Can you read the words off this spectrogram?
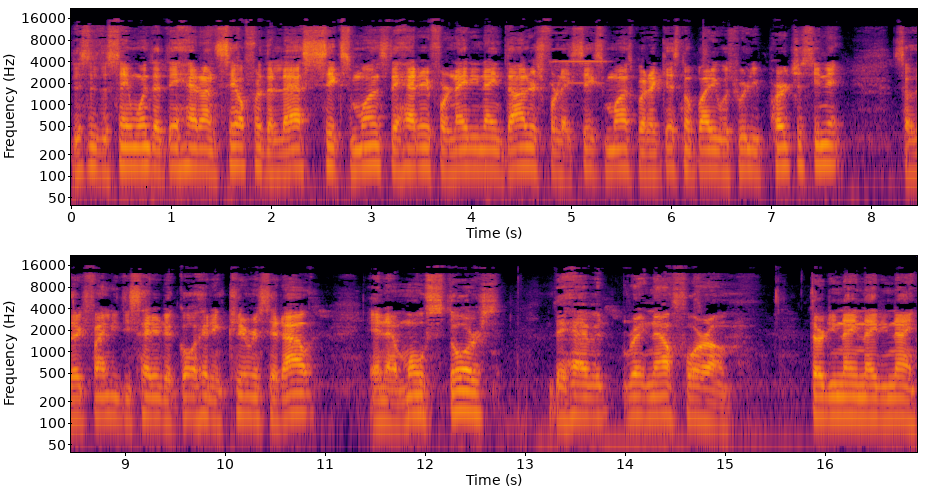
This is the same one that they had on sale for the last six months. They had it for $99 for like six months, but I guess nobody was really purchasing it. So they finally decided to go ahead and clearance it out. And at most stores, they have it right now for um, $39.99.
